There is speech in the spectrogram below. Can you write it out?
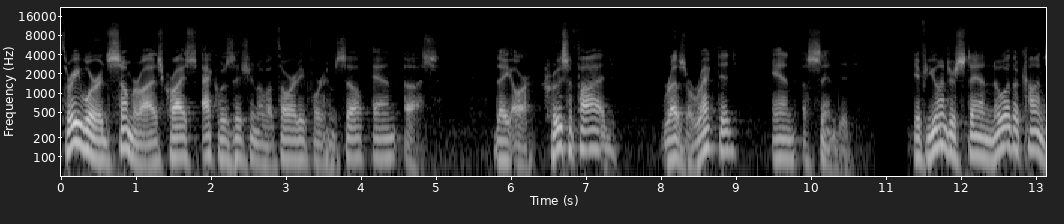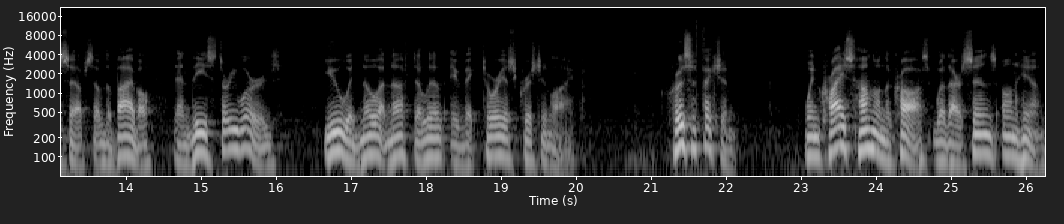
Three words summarize Christ's acquisition of authority for himself and us. They are crucified, resurrected, and ascended. If you understand no other concepts of the Bible than these three words, you would know enough to live a victorious Christian life. Crucifixion. When Christ hung on the cross with our sins on him,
